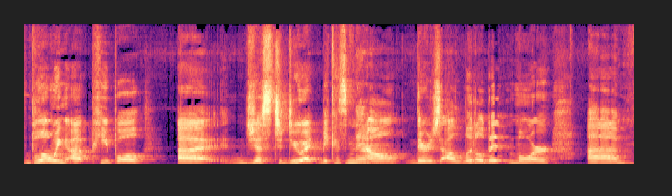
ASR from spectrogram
blowing up people uh, just to do it because now there's a little bit more. Um,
